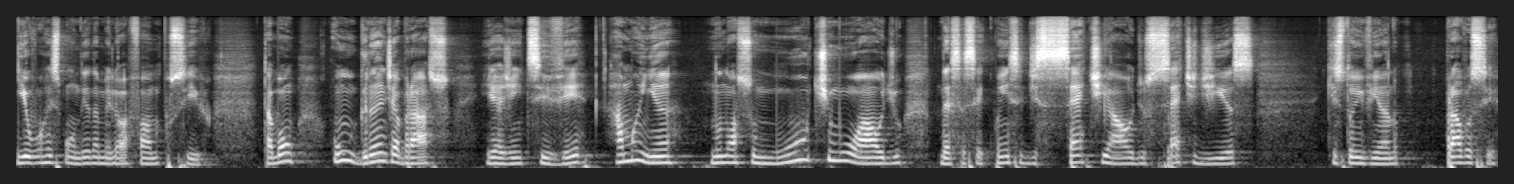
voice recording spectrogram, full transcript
e eu vou responder da melhor forma possível. Tá bom? Um grande abraço e a gente se vê amanhã no nosso último áudio dessa sequência de sete áudios, sete dias que estou enviando para você.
